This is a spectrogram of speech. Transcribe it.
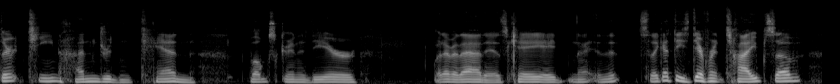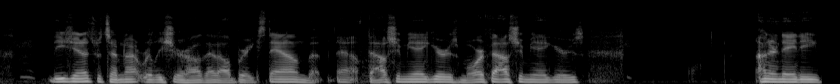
1310 Volksgrenadier, whatever that is. K8 so they got these different types of these units, which I'm not really sure how that all breaks down, but uh, Fallschirmjägers, more Fallschirmjägers, 180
